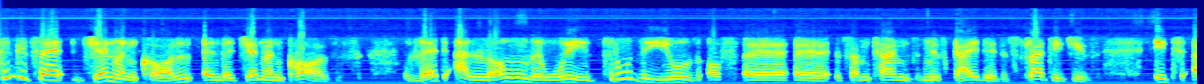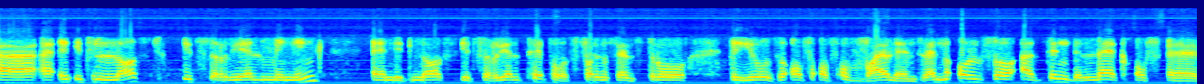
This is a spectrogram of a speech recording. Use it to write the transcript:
think it's a genuine call and a genuine cause that along the way, through the use of uh, uh, sometimes misguided strategies, it, uh, it lost its real meaning and it lost its real purpose, for instance, through the use of, of, of violence. And also, I think the lack of uh,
